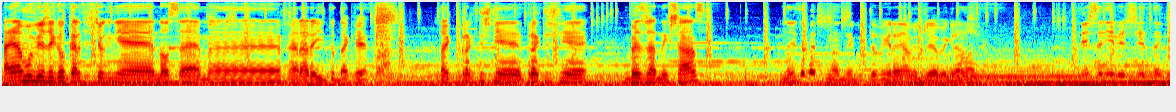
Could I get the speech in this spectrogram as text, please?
A ja mówię, że Gokart wciągnie nosem e, Ferrari i to takie, tak praktycznie, praktycznie bez żadnych szans. No i zobaczymy Andrzej, kto wygra, ja wiem, że ja wygram, ale... Ty jeszcze nie wiesz jednego.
